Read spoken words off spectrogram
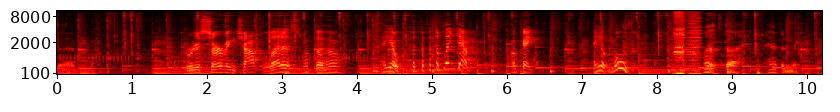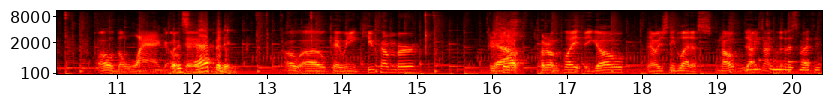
that. We're just serving chopped lettuce. What the hell? Hey yo, put the put the plate down. Okay. Hey yo, move. What the happened to me? Oh, the lag. What okay. is happening? Oh, uh, okay. We need cucumber. Just Yeah. push- put it on the plate. There you go. Now we just need lettuce. Nope, You that's used not to lettuce, Matthew.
